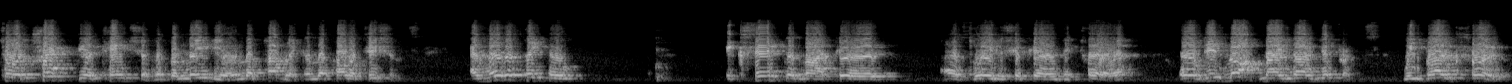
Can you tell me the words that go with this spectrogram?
to attract the attention of the media and the public and the politicians. And whether people accepted my period as leadership here in Victoria or did not made no difference. We broke through.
